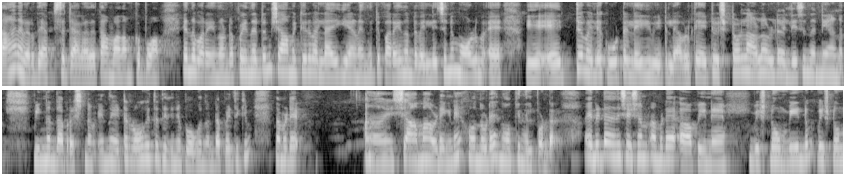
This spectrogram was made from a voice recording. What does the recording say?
താൻ വെറുതെ അപ്സെറ്റ് ആകാതെ താൻ വാ നമുക്ക് പോവാം എന്ന് പറയുന്നുണ്ട്. അപ്പോൾ എന്നിട്ടും ശ്യാമയ്ക്കൊരു വല്ലായികയാണ്. എന്നിട്ട് പറയുന്നുണ്ട് വല്യച്ഛനും മോളും ഏറ്റവും വലിയ കൂട്ടല്ലേ ഈ വീട്ടിൽ അവൾക്ക് ഏറ്റവും ഇഷ്ടമുള്ള ആൾ അവളുടെ വല്യച്ഛൻ തന്നെയാണ്. പിന്നെന്താ പ്രശ്നം? എന്ന് ഏട്ടൻ രോഹിത്ത് തിരിഞ്ഞു പോകുന്നുണ്ട്. അപ്പോഴത്തേക്കും നമ്മുടെ ശ്യാമ അവിടെ ഇങ്ങനെ ഒന്നുകൂടെ നോക്കി നിൽപ്പുണ്ട്. എന്നിട്ട് അതിനുശേഷം നമ്മുടെ പിന്നെ വിഷ്ണുവും വീണ്ടും വിഷ്ണുവും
